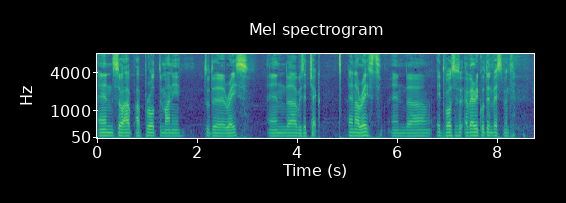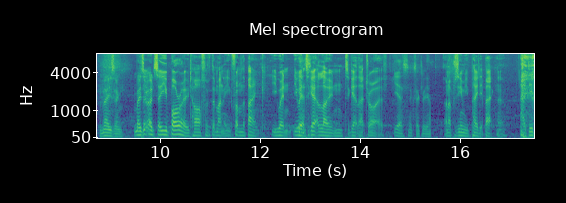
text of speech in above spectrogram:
And so I, I brought the money to the race and uh, with a check and I raced and uh, it was a very good investment. Amazing, amazing. So, so you borrowed half of the money from the bank. You went you went Yes. to get a loan to get that drive, yes, exactly. Yeah. and I presume you paid it back now. I did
